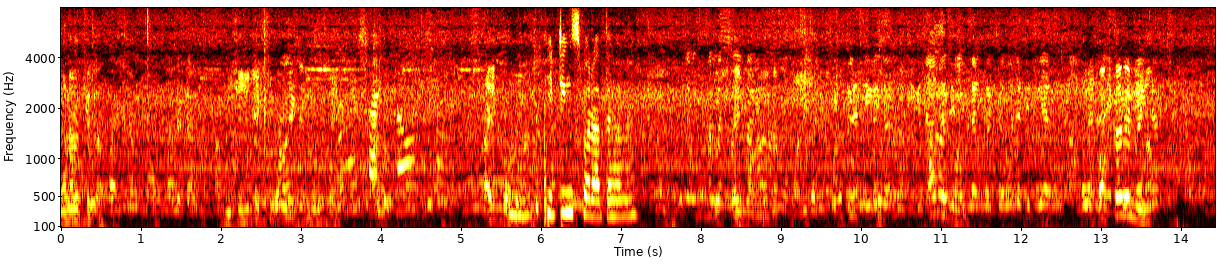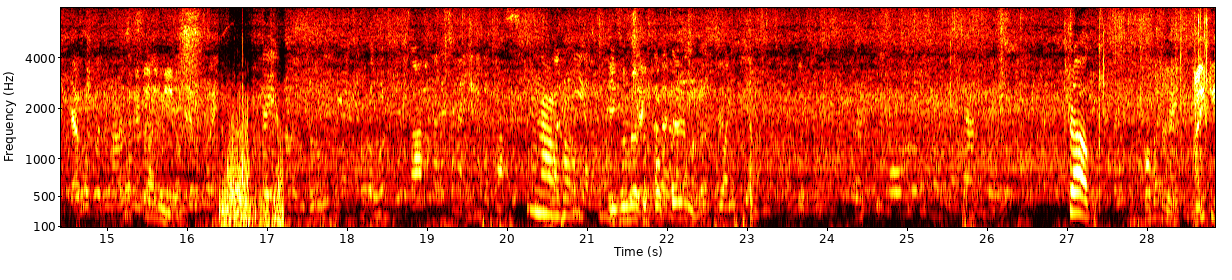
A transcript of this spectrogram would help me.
মনে হচ্ছে ফিটিংস করাতে হবে। না না তো ফ্রক নাইটি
